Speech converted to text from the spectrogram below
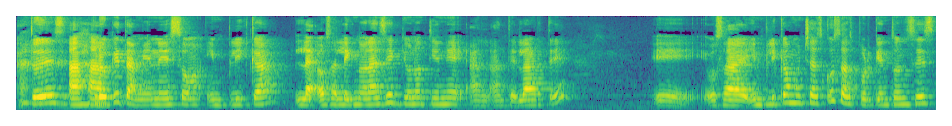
Entonces, Ajá. creo que también eso implica, la, o sea, la ignorancia que uno tiene al- ante el arte, eh, o sea, implica muchas cosas, porque entonces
